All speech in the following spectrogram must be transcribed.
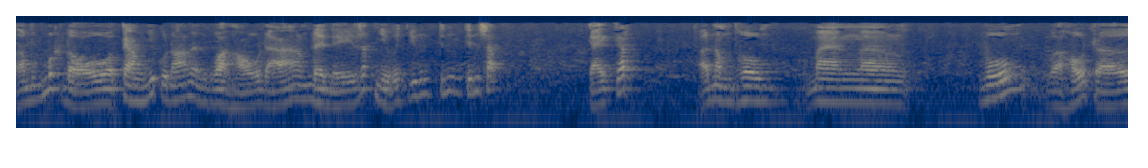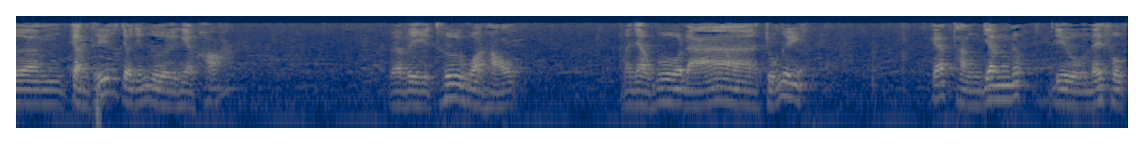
ở một mức độ cao nhất của nó nên hoàng hậu đã đề nghị rất nhiều cái chính chính chính sách cải cách ở nông thôn, mang uh, vốn và hỗ trợ um, cần thiết cho những người nghèo khó. Và vì thương hoàng hậu mà nhà vua đã chuẩn y các thần dân đó đều nể phục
